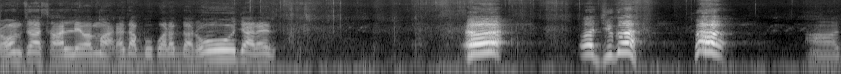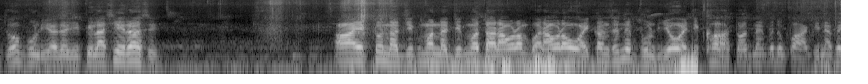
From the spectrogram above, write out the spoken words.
રોમ છે સાલ લેવા મારા જ આપવું પડે દરરોજ આરે. જીગો હા, જો ભૂંડિયો તો પેલા શેરા છે. આ એક તો નજીકમાં નજીકમાં તરાવડા બરાવડા વાયકન છે ને ભૂંડિયો હોય ખાતો જ નહીં બધું ભાગી નાખે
